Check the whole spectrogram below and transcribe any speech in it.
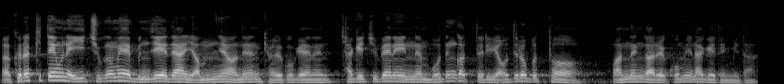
어, 그렇기 때문에 이 죽음의 문제에 대한 염려는 결국에는 자기 주변에 있는 모든 것들이 어디로부터 왔는가를 고민하게 됩니다.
